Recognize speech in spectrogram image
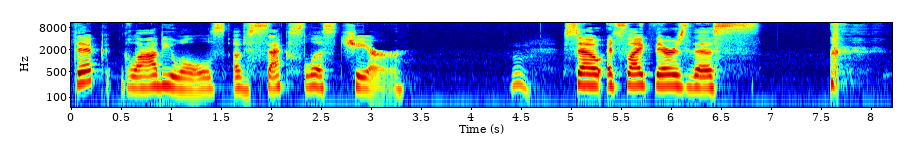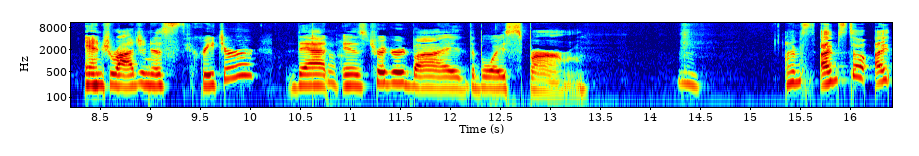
thick globules of sexless cheer. Hmm. So it's like there's this androgynous creature that is triggered by the boy's sperm. Hmm. I'm I'm still I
